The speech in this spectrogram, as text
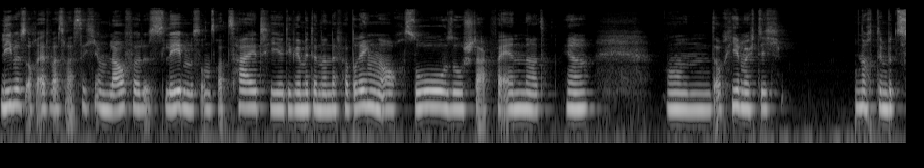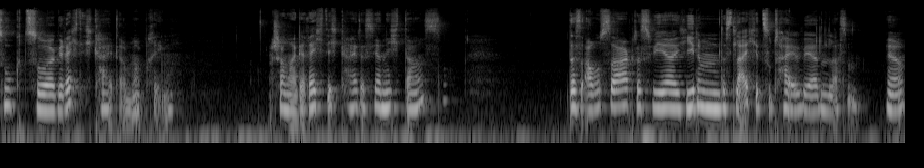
Liebe ist auch etwas, was sich im Laufe des Lebens, unserer Zeit hier, die wir miteinander verbringen, auch so, so stark verändert. Ja. Und auch hier möchte ich noch den Bezug zur Gerechtigkeit einmal bringen. Schau mal, Gerechtigkeit ist ja nicht das, das aussagt, dass wir jedem das Gleiche zuteil werden lassen. Ja.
